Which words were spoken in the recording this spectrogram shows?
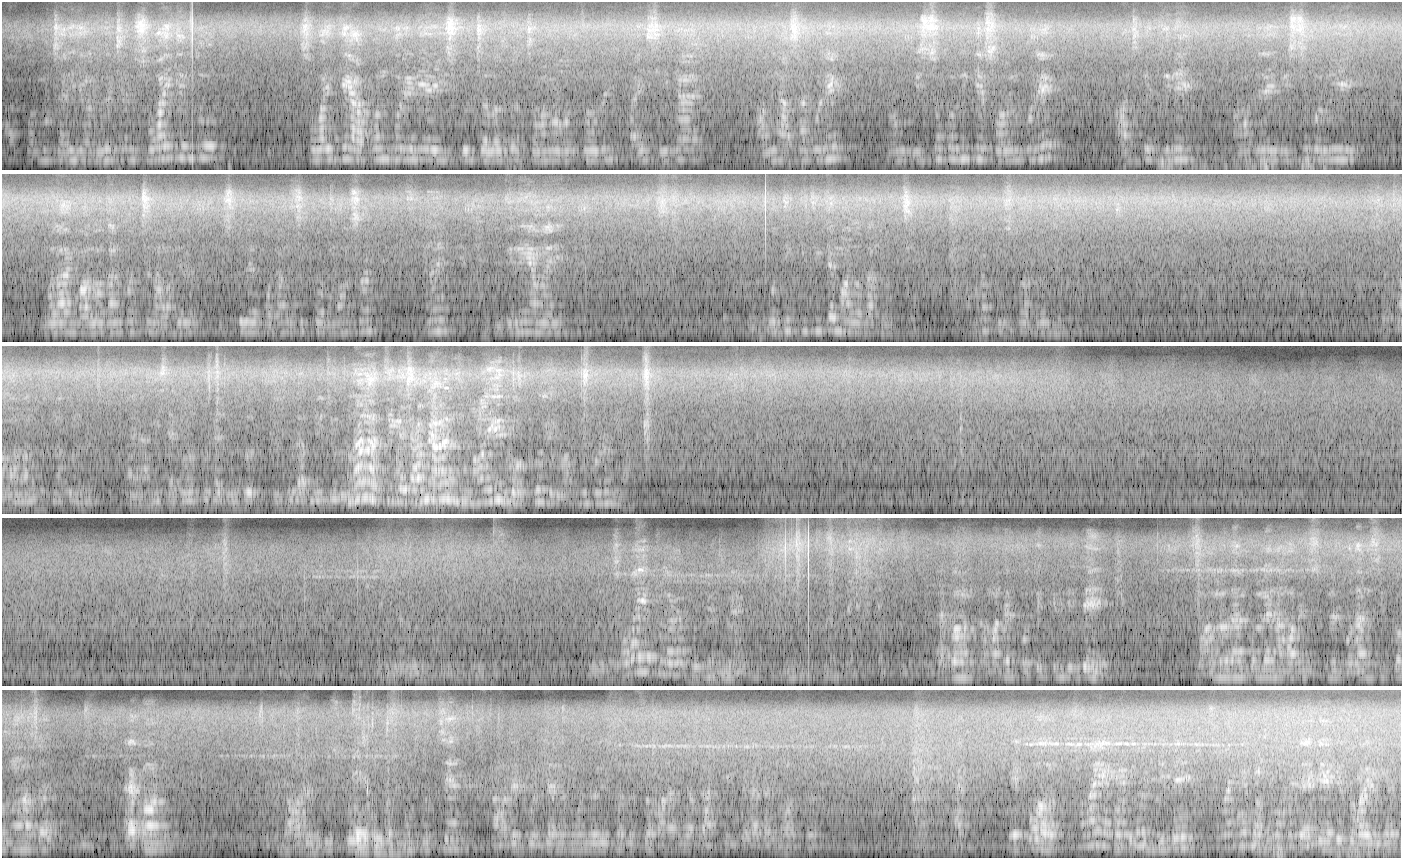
আর কর্মচারী যারা রয়েছেন, সবাই কিন্তু সবাইকে আপন করে নিয়ে স্কুল চালানো করতে হবে। তাই সেইটা আমি আশা করে এবং বিশ্বকবিকে স্মরণ করে আজকের দিনে আমাদের এই বিশ্বকবি গলায় মাল্যদান করছেন আমাদের স্কুলের প্রধান শিক্ষক মহাশয়। হ্যাঁ তিনি আমি প্রতিকৃতিতে মাল্যদান করছে আমরা পুষ্পার্ঘ দেব। আমার নাম ঘোষণা করে দিন। আমি স্যাকুলার কোথায় দ্রুত দ্রুত আপনি চলুন। না না ঠিক আছে আমি আমি মাইয়ে আপনি করেন না সবাই একটু লাগা ফুল দেবেন হ্যাঁ এখন আমাদের প্রতিকৃতিতে মাল্যদান করলেন আমাদের স্কুলের প্রধান শিক্ষক মহাশয় এখন আমাদের পুষ্প করছেন আমাদের পরিচালক মণ্ডলীর সদস্য মাননীয় কার্তিক বেড়াদার মহাশয় এরপর সবাই এক এক করে প্রতিকৃতিতে একে একে সবাই সবাই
